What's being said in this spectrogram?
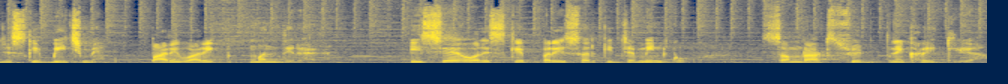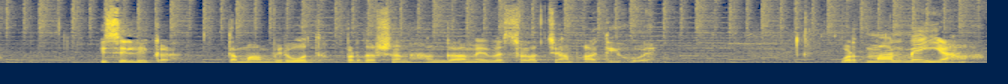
जिसके बीच में पारिवारिक मंदिर है। इसे और इसके परिसर की ज़मीन को सम्राट स्वीट ने खरीद लिया। इसे लेकर तमाम विरोध, प्रदर्शन, हंगामे व सड़क जाम आदि हुए। वर्तमान में यहाँ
